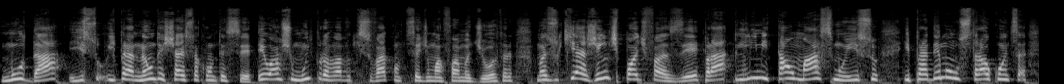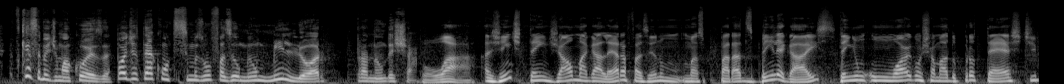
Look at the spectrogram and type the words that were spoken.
mudar isso e pra não deixar isso acontecer? Eu acho muito provável que isso vai acontecer de uma forma ou de outra, mas o que a gente pode fazer pra limitar ao máximo isso e pra demonstrar o quanto. Quer saber de uma coisa? Pode até acontecer, mas eu vou fazer o meu melhor pra não deixar. Boa! A gente tem já uma galera fazendo umas paradas bem legais. Tem um, um órgão chamado Proteste.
